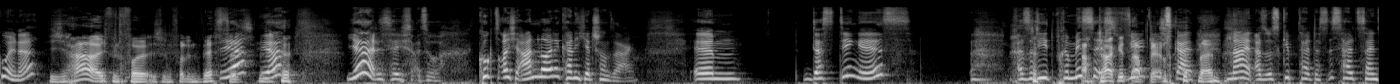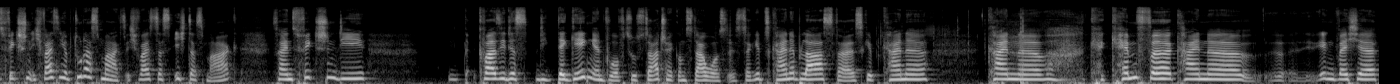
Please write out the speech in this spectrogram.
Cool, ne? Ja, ich bin voll, ich bin voll invested. Ja, ja. Ja, das ist also. Guckt's euch an, Leute, kann ich jetzt schon sagen. Ähm, das Ding ist, also die Prämisse ist wirklich abwärts. geil. Nein. Nein, also es gibt halt, das ist halt Science Fiction. Ich weiß nicht, ob du das magst. Ich weiß, dass ich das mag. Science Fiction, die quasi das, die, der Gegenentwurf zu Star Trek und Star Wars ist. Da gibt's keine Blaster, es gibt keine keine Kämpfe, keine äh, irgendwelche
